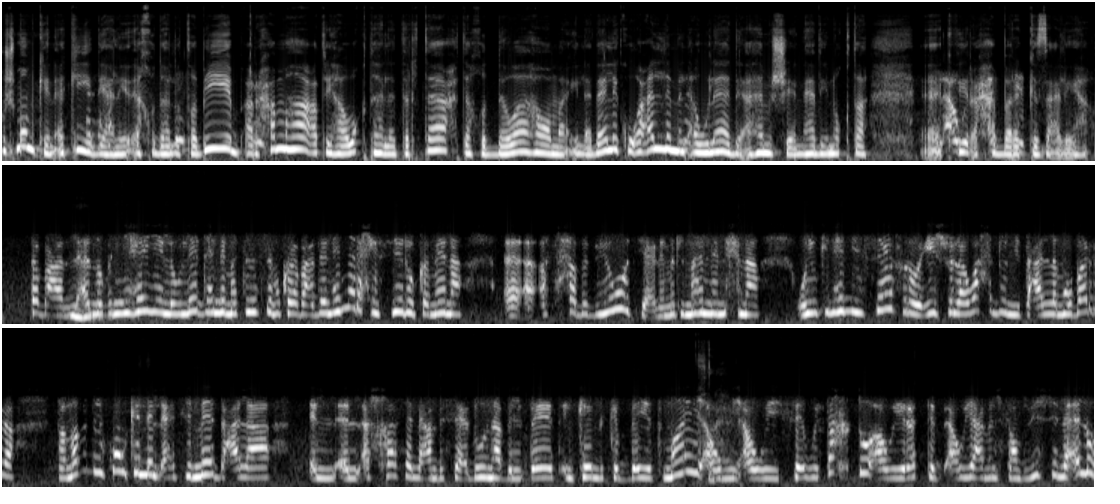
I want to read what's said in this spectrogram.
مش ممكن أكيد يعني أخذها للطبيب أرحمها أعطيها وقتها لترتاح تاخذ دواها وما إلى ذلك وأعلم الأولاد أهم شيء إن هذه نقطة آه، كثير أحب أركز عليها. طبعا لأنه بالنهاية الأولاد هن ما تنسى بكرة بعدين هن رح يصيروا كمان آه، آه، أصحاب بيوت. يعني مثل ما هن نحن ويمكن هن يسافروا ويعيشوا لوحدهم يتعلموا برا. فما بده يكون كل الاعتماد على الأشخاص اللي عم بيساعدونا بالبيت إن كان كبايه مي أو أو يساوي تخته أو يرتب أو يعمل ساندويش لإله.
